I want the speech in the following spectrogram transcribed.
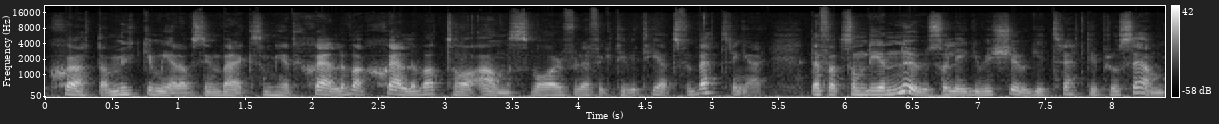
sköta mycket mer av sin verksamhet själva. Själva ta ansvar för effektivitetsförbättringar. Därför att som det är nu så ligger vi 20-30%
